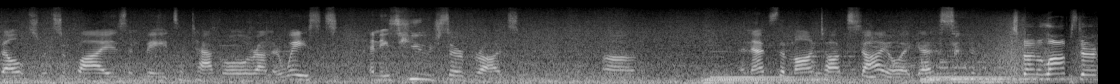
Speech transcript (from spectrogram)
belts with supplies and baits and tackle around their waists and these huge surf rods um, and that's the montauk style i guess Just found a lobster.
